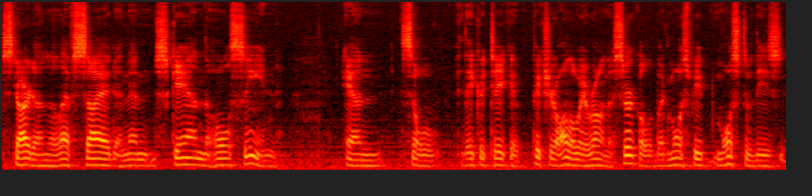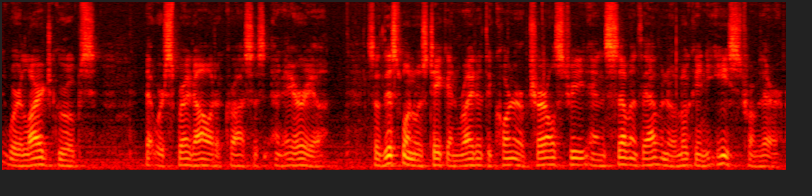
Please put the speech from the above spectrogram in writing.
start on the left side and then scan the whole scene. And so they could take a picture all the way around the circle, but most people, most of these were large groups that were spread out across an area. So this one was taken right at the corner of Charles Street and 7th Avenue, looking east from there.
